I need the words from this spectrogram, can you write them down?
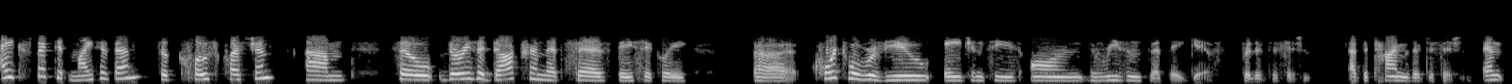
I expect it might have been. It's a close question. Um, so there is a doctrine that says basically uh, courts will review agencies on the reasons that they give for their decision at the time of their decision. And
